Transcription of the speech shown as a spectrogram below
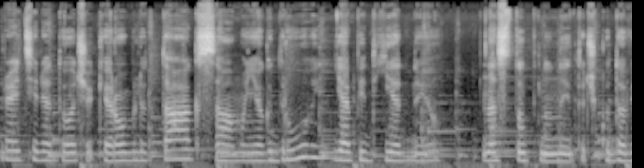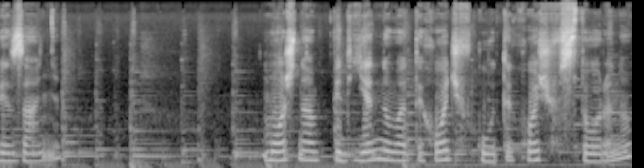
Третій рядочок я роблю так само, як другий. Я під'єдную наступну ниточку до в'язання. Можна під'єднувати хоч в кутик, хоч в сторону.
